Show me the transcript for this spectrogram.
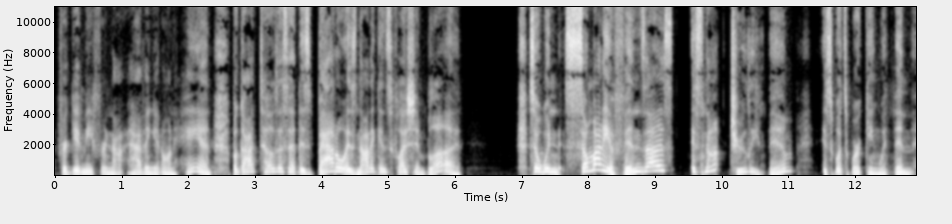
Forgive me for not having it on hand. But God tells us that this battle is not against flesh and blood. So when somebody offends us, it's not truly them, it's what's working within them.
